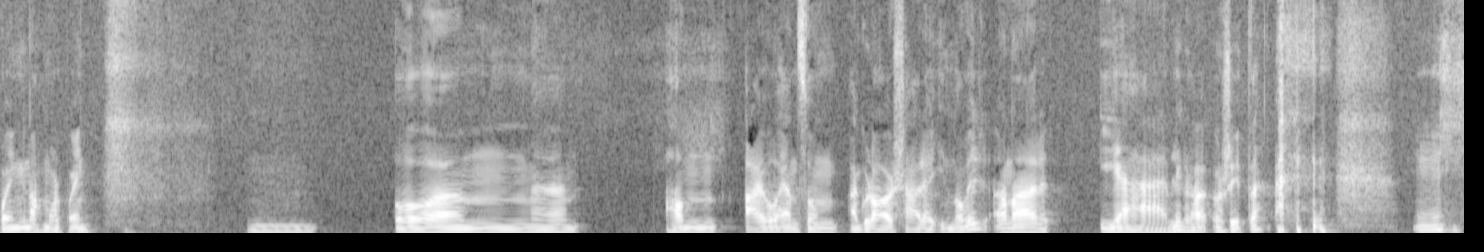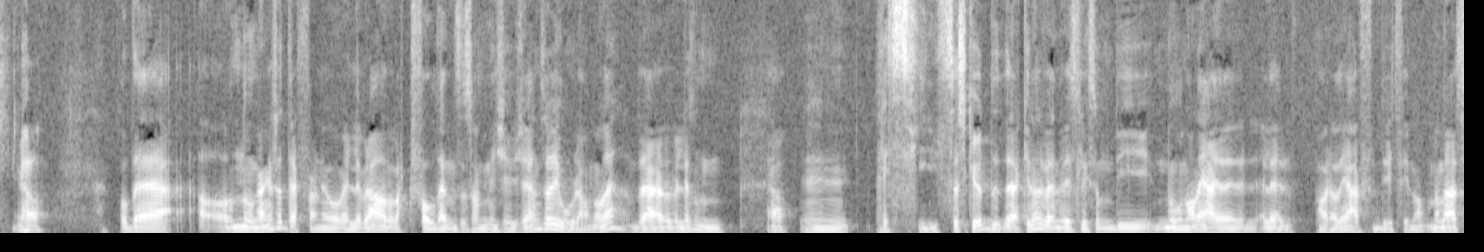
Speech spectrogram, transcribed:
poeng, da, målpoeng. Mm. Og ehm, han er jo en som er glad i å skjære innover. Han er jævlig glad i å skyte. Mm. Ja. Og det, noen ganger så treffer han jo veldig bra. I hvert fall den sesongen i 2021 så gjorde han jo det. Det er veldig sånn ja. eh, presise skudd. Det er ikke nødvendigvis liksom de Noen av de er, eller et par av de er drittfine, men det er,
